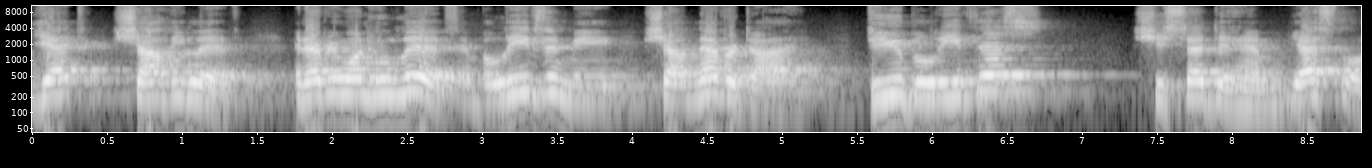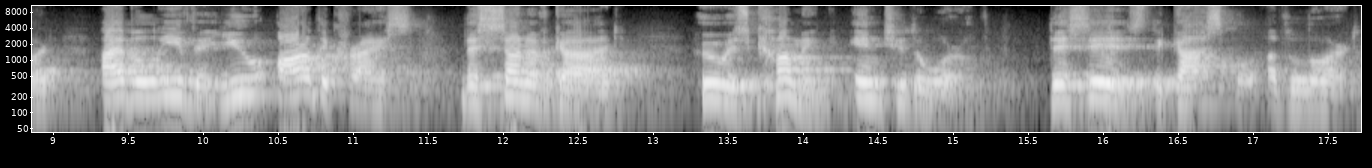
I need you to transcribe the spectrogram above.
yet shall he live. And everyone who lives and believes in me shall never die. Do you believe this? She said to him, Yes, Lord, I believe that you are the Christ, the Son of God, who is coming into the world. This is the gospel of the Lord.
